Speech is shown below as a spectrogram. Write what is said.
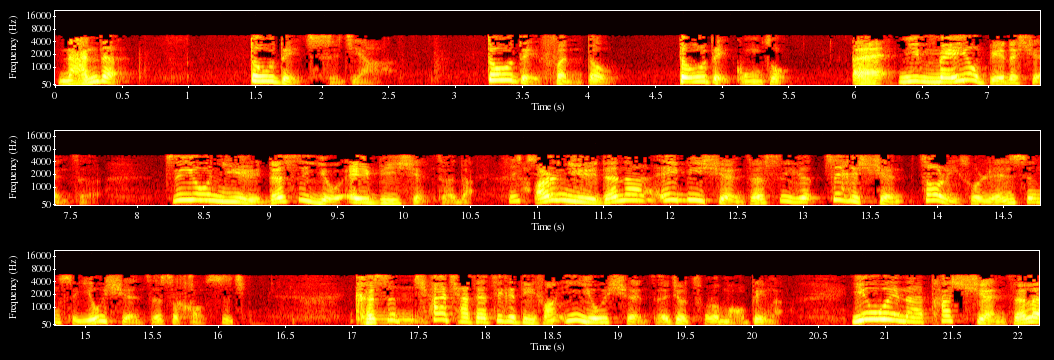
男的都得持家，都得奋斗，都得工作。哎，你没有别的选择，只有女的是有 A、B 选择的，而女的呢，A、B 选择是一个这个选，照理说人生是有选择是好事情，可是恰恰在这个地方一有选择就出了毛病了，因为呢，他选择了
